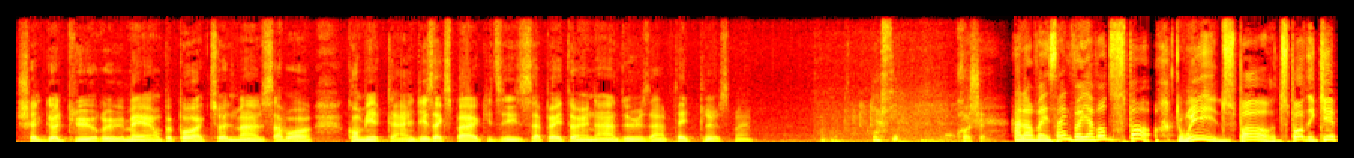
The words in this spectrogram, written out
je serais le gars le plus heureux, mais on peut pas actuellement savoir combien de temps. Des experts qui disent que ça peut être un an, deux ans, peut-être plus même. Merci. Prochaine. Alors Vincent, il va y avoir du sport. Oui, du sport, du sport d'équipe,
